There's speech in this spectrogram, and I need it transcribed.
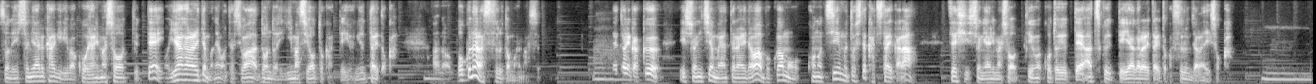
その一緒にやる限りはこうやりましょうって言って嫌がられてもね私はどんどん言いますよとかっていうふうに言ったりとかあの僕ならすると思います。うんでとにかく一緒にチームやってる間は僕はもうこのチームとして勝ちたいからぜひ一緒にやりましょうっていうことを言って熱く言って嫌がられたりとかするんじゃないでしょうか。うん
